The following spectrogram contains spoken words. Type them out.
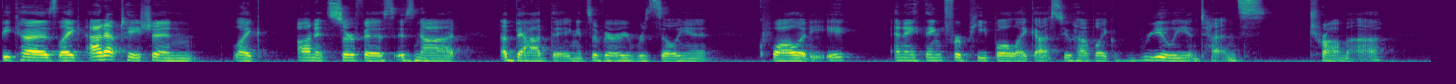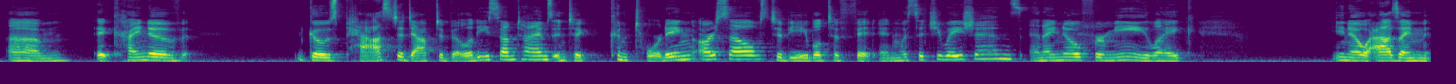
because like adaptation like on its surface is not a bad thing. It's a very resilient quality. And I think for people like us who have like really intense trauma, um, it kind of goes past adaptability sometimes into contorting ourselves to be able to fit in with situations. And I know for me, like, you know, as I'm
